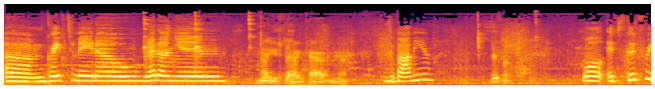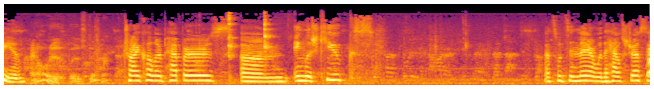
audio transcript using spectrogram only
um, grape tomato, red onion. I'm not used to having carrot in there. Does it bother you? Different. Well, it's good for you. I know it is, but it's different. tricolor peppers, um, English cukes. That's what's in there with the house dressing.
